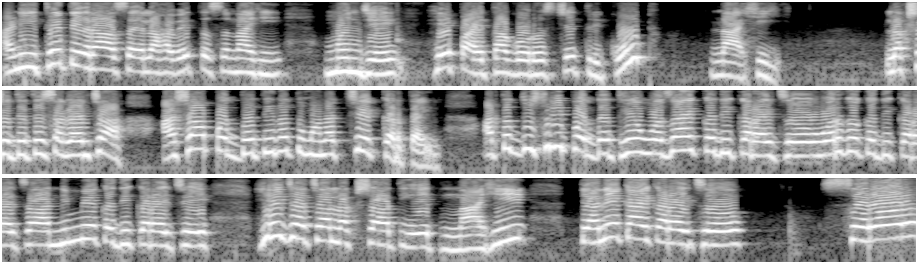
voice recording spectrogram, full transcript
आणि इथे तेरा असायला हवे तसं नाही. म्हणजे हे पायथागोरसचे त्रिकूट नाही. लक्षात येते सगळ्यांच्या? अशा पद्धतीनं तुम्हाला चेक करता येईल. आता दुसरी पद्धत हे वजा एक कधी करायचं वर्ग कधी करायचा निम्मे कधी करायचे हे ज्याच्या लक्षात येत नाही त्याने काय करायचं? सरळ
